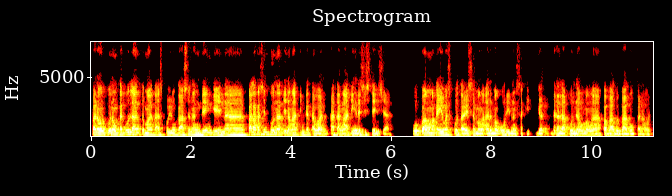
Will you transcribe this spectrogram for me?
panahon po ng tag-ulan, tumataas po yung kaso ng dengue na palakasin po natin ang ating katawan at ang ating resistensya upang makaiwas po tayo sa mga anumang uri ng sakit dala po ng mga pabago-bagong panahon.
